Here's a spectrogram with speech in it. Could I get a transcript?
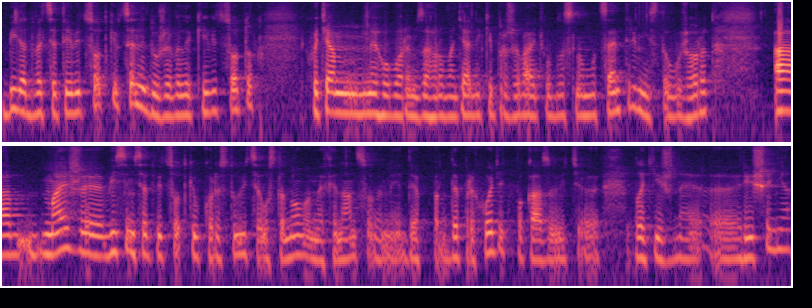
біля 20%. Це не дуже великий відсоток. Хоча ми говоримо за громадян, які проживають в обласному центрі міста Ужгород. А майже 80% користуються установами фінансовими, де, де приходять, показують е, платіжне е, рішення,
